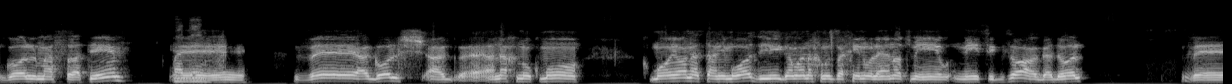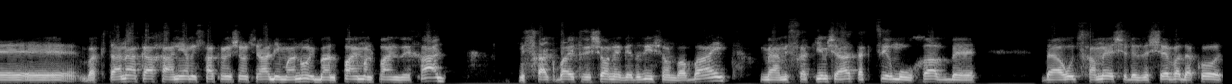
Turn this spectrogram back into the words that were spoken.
גול מהסרטים. מדהים. והגול, אנחנו כמו, כמו יונתן נמרודי, גם אנחנו זכינו ליהנות מאיציק זוהר הגדול. ובקטנה ככה, אני המשחק הראשון שהיה לי מנוי ב-2000-2001, משחק בית ראשון נגד ראשון בבית, מהמשחקים שהיה תקציר מורחב ב- בערוץ 5 של איזה שבע דקות,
